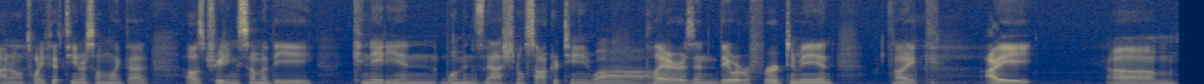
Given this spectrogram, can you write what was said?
I don't know, 2015 or something like that. I was treating some of the Canadian women's national soccer team Wow. players, and they were referred to me. And like, I, um,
